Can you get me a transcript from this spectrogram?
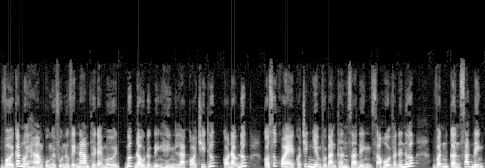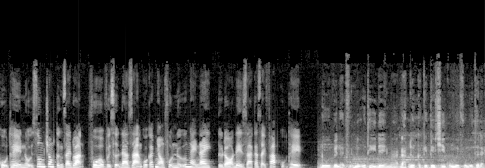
với các nội hàm của người phụ nữ Việt Nam thời đại mới, bước đầu được định hình là có tri thức, có đạo đức, có sức khỏe, có trách nhiệm với bản thân, gia đình, xã hội và đất nước, vẫn cần xác định cụ thể nội dung trong từng giai đoạn phù hợp với sự đa dạng của các nhóm phụ nữ ngày nay, từ đó đề ra các giải pháp cụ thể đối với lại phụ nữ thì để mà đạt được các cái tiêu chí của người phụ nữ thời đại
